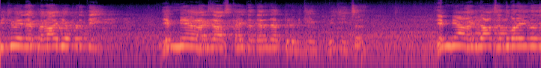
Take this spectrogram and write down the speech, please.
ബിജുവിനെ പരാജയപ്പെടുത്തി രമ്യ ഹരിദാസ് കഴിഞ്ഞ തെരഞ്ഞെടുപ്പിൽ വിജയി വിജയിച്ചത്. രമ്യ ഹരിദാസ് എന്ന് പറയുന്നത്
